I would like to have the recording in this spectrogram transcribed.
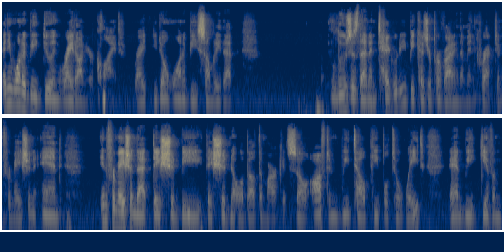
and you want to be doing right on your client, right? You don't want to be somebody that loses that integrity because you're providing them incorrect information and information that they should be they should know about the market so often we tell people to wait and we give them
